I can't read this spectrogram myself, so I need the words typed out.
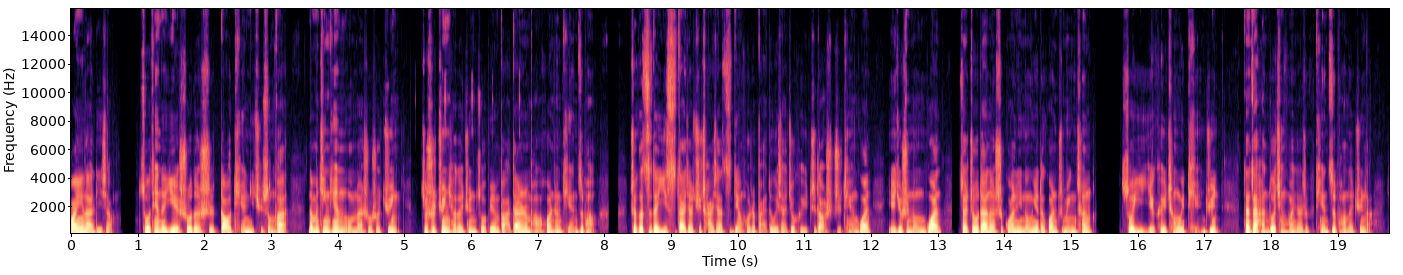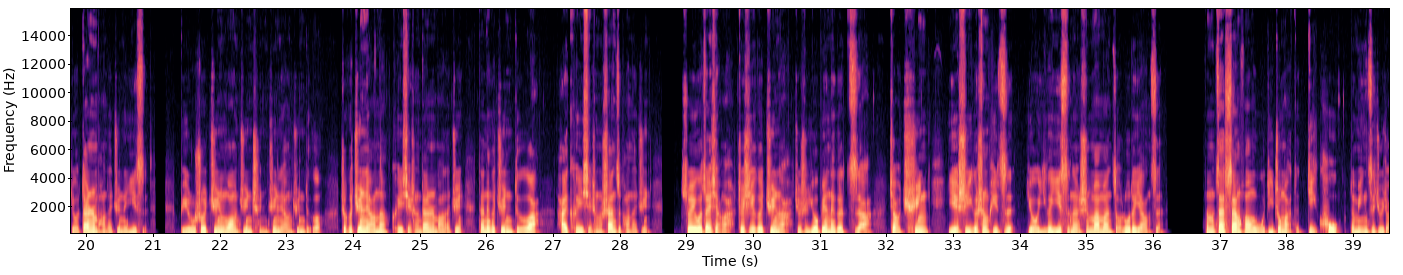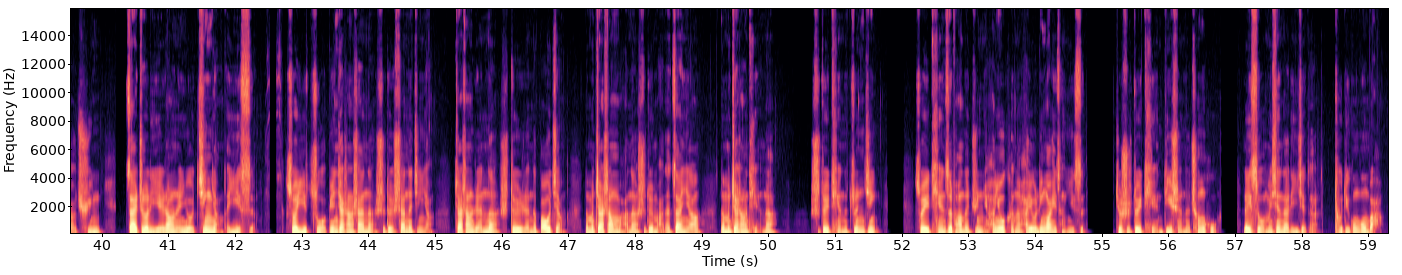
欢迎来理想。昨天的夜说的是到田里去送饭，那么今天我们来说说俊，就是俊俏的俊，左边把单人旁换成田字旁。这个字的意思，大家去查一下字典或者百度一下就可以知道，是指田官，也就是农官。在周代呢，是管理农业的官职名称，所以也可以称为田郡。但在很多情况下，这个田字旁的郡呢，有单人旁的郡的意思。比如说郡望、郡臣、郡良、郡德，这个郡良呢，可以写成单人旁的郡，但那个郡德啊，还可以写成山字旁的郡。所以我在想啊，这些个郡啊，就是右边那个字啊，叫囷，也是一个生僻字，有一个意思呢，是慢慢走路的样子。那么在三皇五帝中啊的帝喾的名字就叫囷，在这里也让人有敬仰的意思。所以左边加上山呢，是对山的敬仰；加上人呢，是对人的褒奖；那么加上马呢，是对马的赞扬；那么加上田呢，是对田的尊敬。所以田字旁的郡很有可能还有另外一层意思，就是对田地神的称呼。类似我们现在理解的土地公公吧。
